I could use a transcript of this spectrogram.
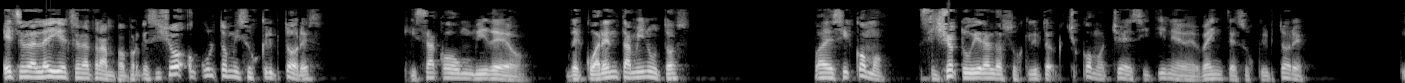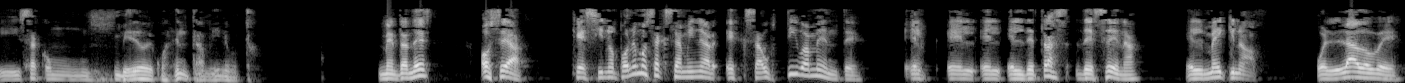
Echa la ley y echa la trampa, porque si yo oculto mis suscriptores y saco un video de 40 minutos, voy a decir, ¿cómo? Si yo tuviera los suscriptores, ¿cómo, che, si tiene 20 suscriptores y saco un video de 40 minutos? ¿Me entendés? O sea, que si nos ponemos a examinar exhaustivamente el, el, el, el detrás de escena, el making of o el lado B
